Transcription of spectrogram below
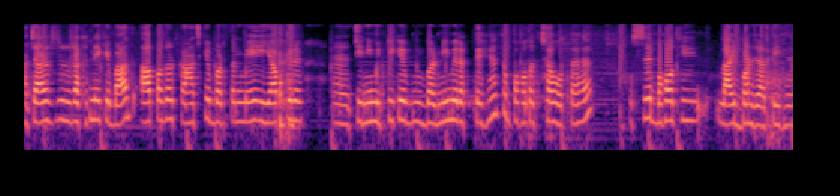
अचार रखने के बाद आप अगर कांच के बर्तन में या फिर चीनी मिट्टी के बर्नी में रखते हैं तो बहुत अच्छा होता है। उससे बहुत ही लाइफ बढ़ जाती है।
